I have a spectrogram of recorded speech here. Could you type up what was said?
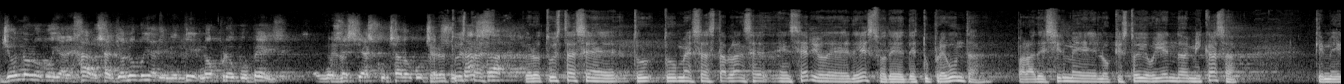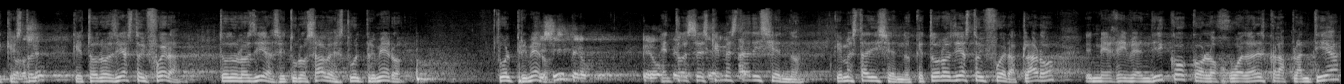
yo no lo voy a dejar, o sea, yo no voy a dimitir, no os preocupéis. No sé si ha escuchado mucho en su casa. pero tú estás, eh, tú, me estás hablando en serio de, eso, de, tu pregunta, para decirme lo que estoy oyendo en mi casa, que, me, que, estoy, que todos los días estoy fuera, todos los días, y tú lo sabes, tú el primero, tú el primero. Sí, sí, pero entonces, ¿qué me está diciendo? ¿Qué me está diciendo? Que todos los días estoy fuera, claro, y me reivindico con los jugadores, con la plantilla,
